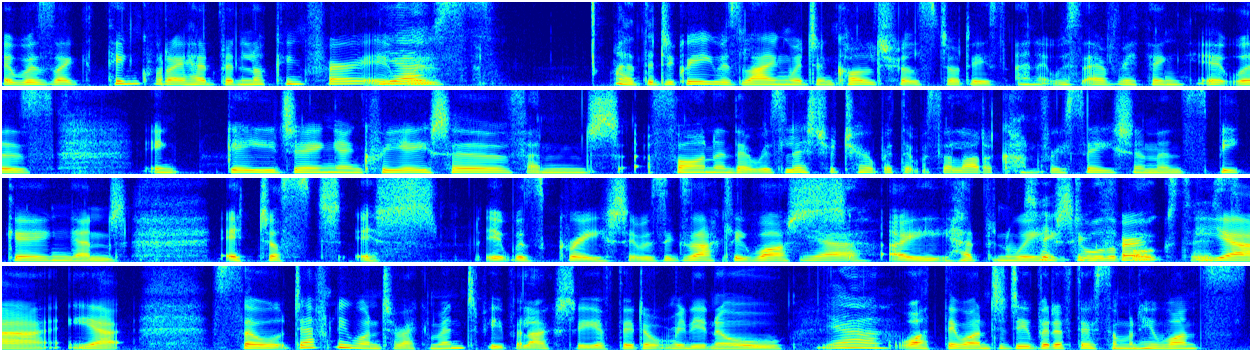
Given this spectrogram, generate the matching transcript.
it was like think what I had been looking for. It yes. was uh, the degree was language and cultural studies, and it was everything. It was engaging and creative and fun, and there was literature, but there was a lot of conversation and speaking, and it just it it was great. It was exactly what Yeah. I had been waiting Ticked all the for. boxes. Yeah, yeah. So definitely one to recommend to people actually if they don't really know Yeah. what they want to do. But if there's someone who wants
